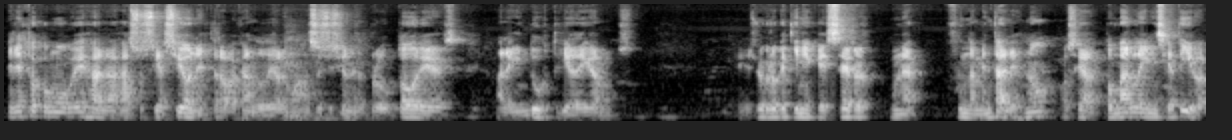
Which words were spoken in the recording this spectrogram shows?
En esto, ¿cómo ves a las asociaciones trabajando, digamos, asociaciones de productores, a la industria, digamos? Eh, yo creo que tiene que ser una fundamentales, ¿no? O sea, tomar la iniciativa,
